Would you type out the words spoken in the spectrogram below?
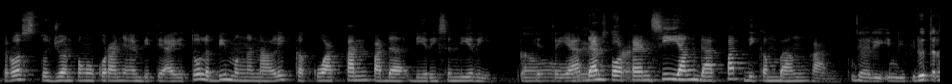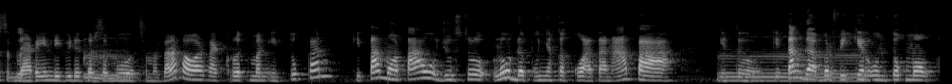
Terus tujuan pengukurannya MBTI itu lebih mengenali kekuatan pada diri sendiri Oh, gitu ya dan right. potensi yang dapat dikembangkan Dari individu tersebut. dari individu tersebut. Sementara kalau rekrutmen itu kan kita mau tahu justru lo udah punya kekuatan apa gitu. Kita nggak berpikir untuk mau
